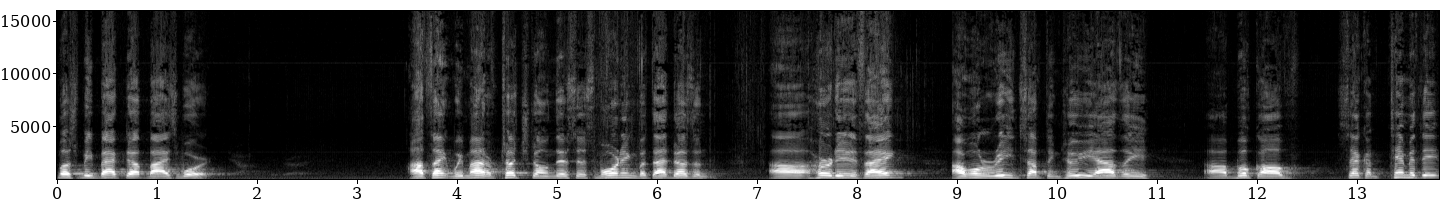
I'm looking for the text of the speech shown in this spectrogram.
must be backed up by His Word. I think we might have touched on this this morning, but that doesn't uh, hurt anything. I want to read something to you out of the uh, book of Second Timothy,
